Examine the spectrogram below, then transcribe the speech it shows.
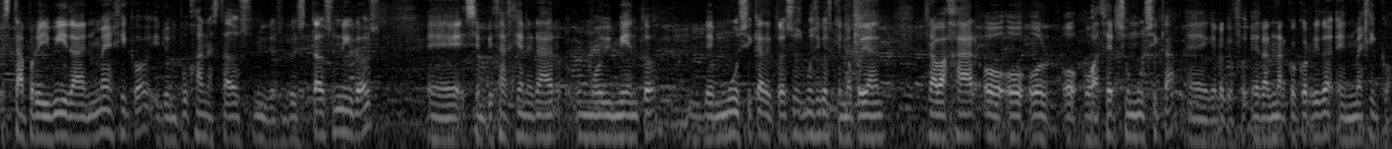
está prohibida en México y lo empujan a Estados Unidos. Entonces Estados Unidos eh, se empieza a generar un movimiento de música de todos esos músicos que no podían trabajar o, hacer su música, eh, que lo que era el narco corrido, en México.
